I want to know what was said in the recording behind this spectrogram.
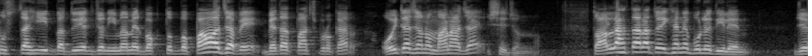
মুস্তাহিদ বা দুই একজন ইমামের বক্তব্য পাওয়া যাবে, বেদাত পাঁচ প্রকার, ওইটা যেন মানা যায় সেজন্য। তো আল্লাহ তালা তো এখানে বলে দিলেন যে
